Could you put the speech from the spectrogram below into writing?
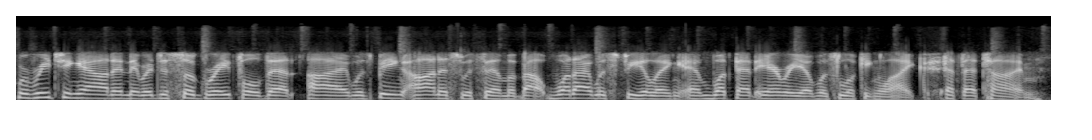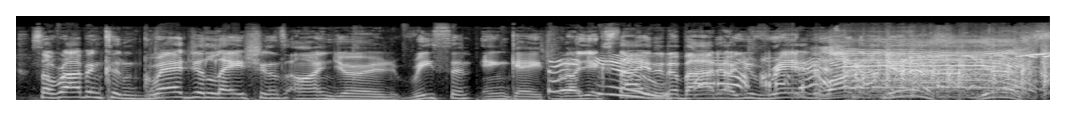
were reaching out and they were just so grateful that I was being honest with them about what I was feeling and what that area was looking like at that time. So, Robin, congratulations on your recent engagement. Are you you. excited about it? Are you ready to walk out there? Yes,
